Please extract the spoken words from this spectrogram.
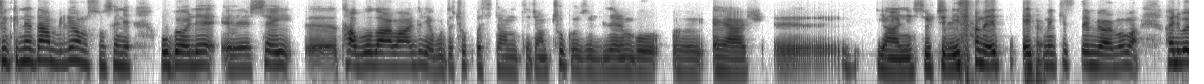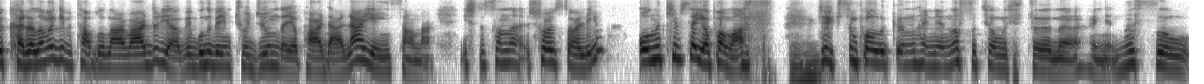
Çünkü neden biliyor musunuz? Hani bu böyle e, şey e, tablolar vardır ya burada çok basit anlatacağım. Çok özür dilerim bu e, eğer e, yani sürçülisan et, etmek istemiyorum ama hani böyle karalama gibi tablolar vardır ya ve bunu benim çocuğum da yapar derler ya insanlar. İşte sana şöyle söyleyeyim onu kimse yapamaz. Hı hı. Jackson Pollock'ın hani nasıl çalıştığını, hani nasıl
